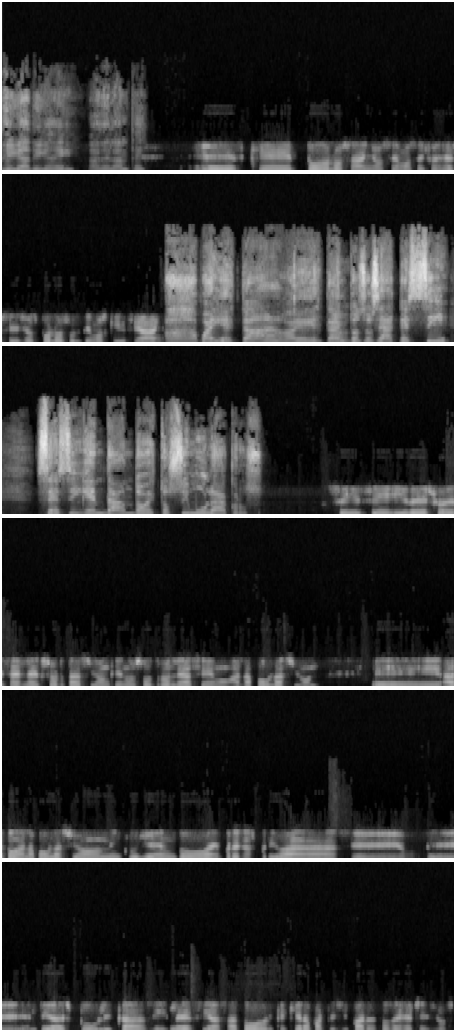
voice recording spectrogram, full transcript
Diga, diga ahí. Adelante. Es que todos los años hemos hecho ejercicios por los últimos 15 años. Ah, pues ahí está, ahí, Ahí está. está. Entonces, o sea que sí se siguen dando estos simulacros. Sí, sí, y de hecho esa es la exhortación que nosotros le hacemos a la población, eh, a toda la población, incluyendo a empresas privadas, eh, eh, entidades públicas, iglesias, a todo el que quiera participar de estos ejercicios,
